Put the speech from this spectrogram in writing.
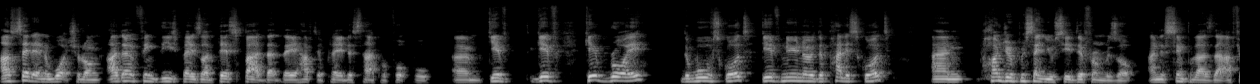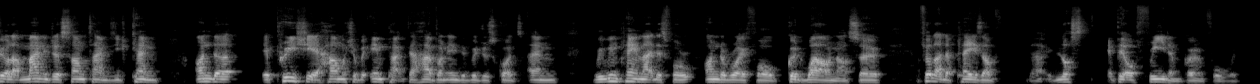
I've said it in a watch along. I don't think these players are this bad that they have to play this type of football. Um, give give give Roy the Wolves squad, give Nuno the Palace squad, and hundred percent you'll see a different result. And it's simple as that. I feel like managers sometimes you can under appreciate how much of an impact they have on individual squads. And we've been playing like this for under Roy for a good while now. So I feel like the players have lost a bit of freedom going forward.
